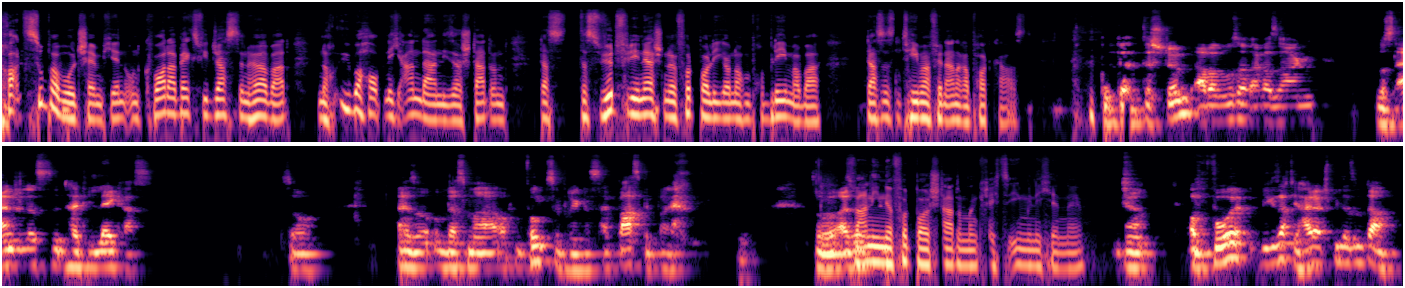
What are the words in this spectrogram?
trotz Super Bowl Champion und Quarterbacks wie Justin Herbert noch überhaupt nicht an da in dieser Stadt. Und das, das wird für die National Football League auch noch ein Problem, aber das ist ein Thema für ein anderer Podcast. Das, das stimmt, aber man muss auch einfach sagen, Los Angeles sind halt die Lakers. So. Also, um das mal auf den Punkt zu bringen, das ist halt Basketball. So, also, es war nie eine Footballstadt und man kriegt es irgendwie nicht hin, ne? Ja. Obwohl, wie gesagt, die Highlight-Spieler sind da.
